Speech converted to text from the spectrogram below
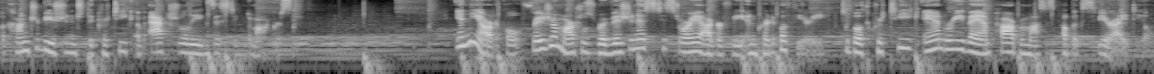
A Contribution to the Critique of Actually Existing Democracy. In the article, Fraser marshals revisionist historiography and critical theory to both critique and revamp Habermas's public sphere ideal.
